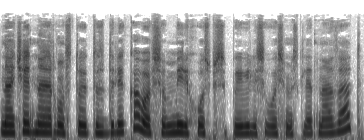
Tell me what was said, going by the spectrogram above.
начать, наверное, стоит издалека. Во всем мире хосписы появились 80 лет назад.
